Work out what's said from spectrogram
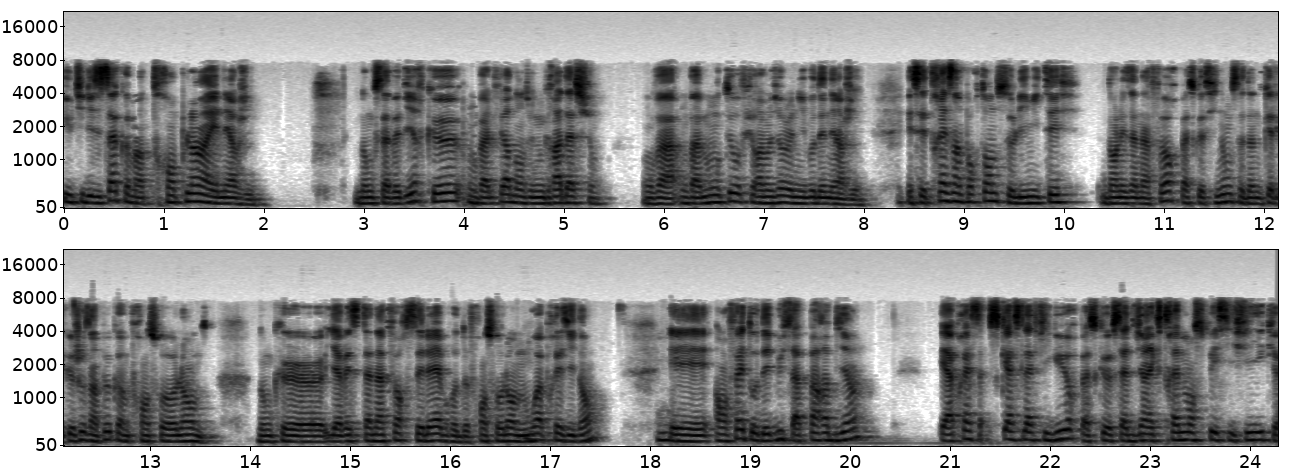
utiliser ça comme un tremplin à énergie. Donc ça veut dire que on va le faire dans une gradation. On va on va monter au fur et à mesure le niveau d'énergie. Et c'est très important de se limiter dans les anaphores parce que sinon ça donne quelque chose un peu comme François Hollande. Donc euh, il y avait cet anaphore célèbre de François Hollande, moi président. Mm. Et en fait au début ça part bien et après ça se casse la figure parce que ça devient extrêmement spécifique.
